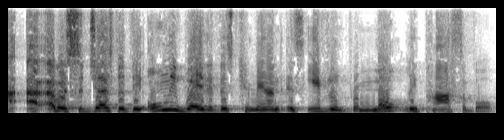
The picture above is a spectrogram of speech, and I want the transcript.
I, I would suggest that the only way that this command is even remotely possible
